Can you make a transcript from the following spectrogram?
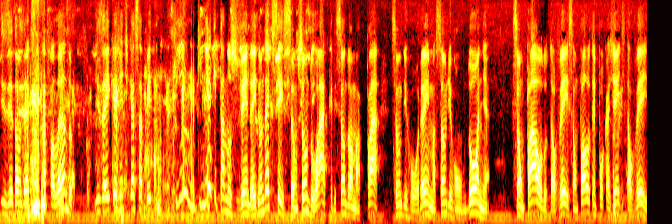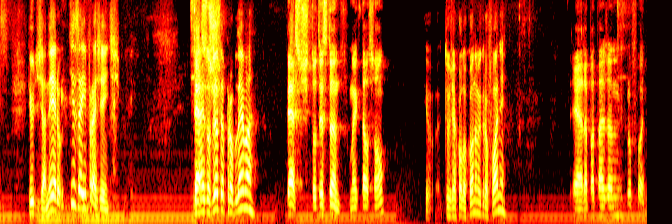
dizer de onde é que você está falando, diz aí que a gente quer saber quem, quem é que está nos vendo aí, de onde é que vocês são? São do Acre, são do Amapá, são de Roraima, são de Rondônia, São Paulo, talvez? São Paulo tem pouca gente, talvez? Rio de Janeiro? Diz aí pra gente. Já resolveu o teu problema? Teste, estou testando. Como é que tá o som? Tu já colocou no microfone? Era para estar tá já no microfone.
